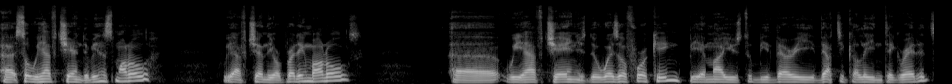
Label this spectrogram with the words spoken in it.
Uh, so we have changed the business model, we have changed the operating models, we have changed the ways of working. PMI used to be very vertically integrated,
